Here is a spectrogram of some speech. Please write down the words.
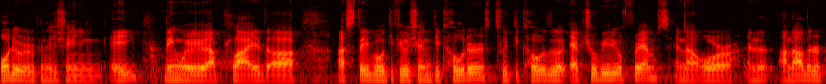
audio representation in A. Then we applied a stable diffusion decoder to decode the actual video frames, and uh, or and another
